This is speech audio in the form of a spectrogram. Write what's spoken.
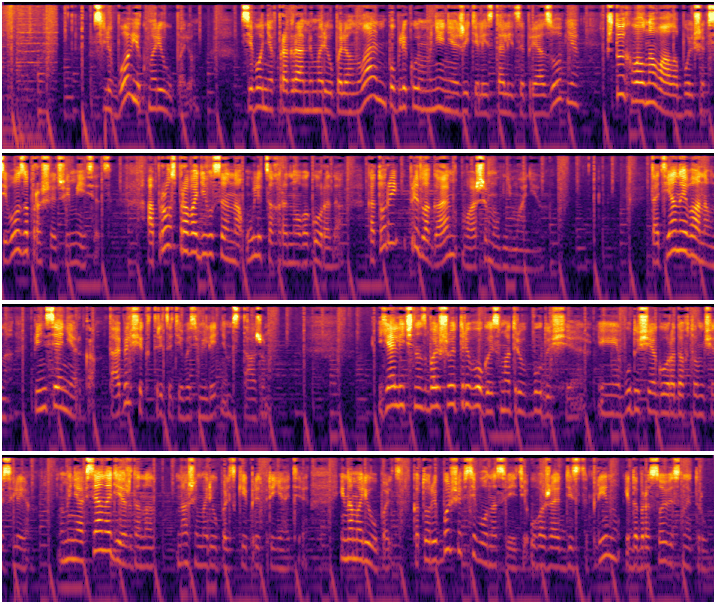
С любовью к Мариуполю. Сегодня в программе «Мариуполь онлайн» публикуем мнение жителей столицы Приазовья, что их волновало больше всего за прошедший месяц. Опрос проводился на улицах родного города, который предлагаем вашему вниманию. Татьяна Ивановна Пенсионерка, табельщик с 38-летним стажем. Я лично с большой тревогой смотрю в будущее, и будущее города в том числе. У меня вся надежда на наши мариупольские предприятия и на мариупольцев, которые больше всего на свете уважают дисциплину и добросовестный труд.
